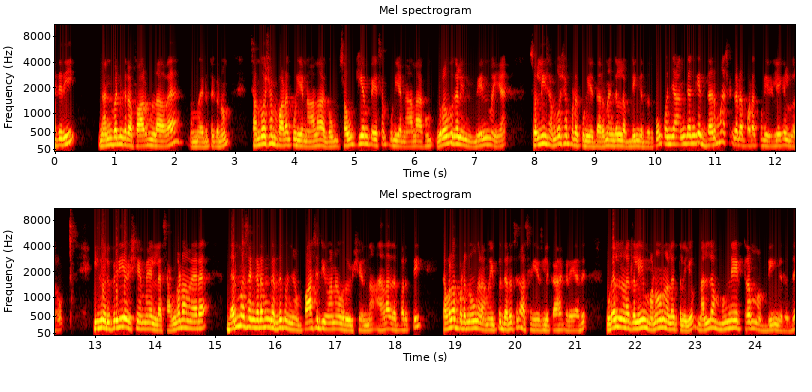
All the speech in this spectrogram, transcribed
எதிரி நண்பன்கிற ஃபார்முலாவை நம்ம எடுத்துக்கணும். சந்தோஷம் படக்கூடிய நாளாகவும் சௌக்கியம் பேசக்கூடிய நாளாகவும் உறவுகளின் மேன்மையை சொல்லி சந்தோஷப்படக்கூடிய தருணங்கள் அப்படிங்கிறது இருக்கும். கொஞ்சம் அங்கங்கே தர்ம சங்கடப்படக்கூடிய நிலைகள் வரும். இது ஒரு பெரிய விஷயமே இல்லை. சங்கடம் வேற தர்ம சங்கடம்ங்கிறது கொஞ்சம் பாசிட்டிவான ஒரு விஷயம் தான் அதை பற்றி கவலைப்படணுங்கிற அமைப்பு தனுசு ராசினியர்களுக்காக கிடையாது. உடல் நலத்திலையும் மனோ நலத்திலையும் நல்ல முன்னேற்றம் அப்படிங்கிறது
